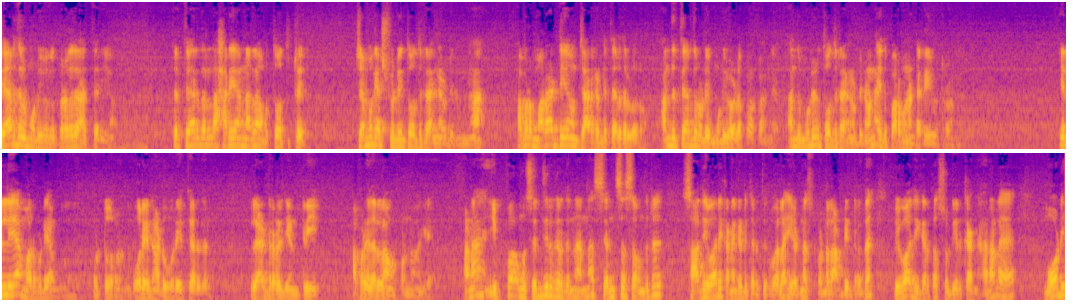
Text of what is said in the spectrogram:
தேர்தல் முடிவுக்கு பிறகுதான் அது தெரியும். இந்த தேர்தலில் ஹரியானாலாம் அவங்க தோத்துட்டு ஜம்மு காஷ்மீர்லையும் தோத்துட்டாங்க அப்படின்னா அப்புறம் மராட்டியும் ஜார்க்கண்ட் தேர்தல் வரும். அந்த தேர்தலுடைய முடிவுகளை பார்ப்பாங்க. அந்த முடிவு தோத்துட்டாங்க அப்படின்னா இது பர்மனெண்ட்டாக கை விட்டுருவாங்க இல்லையா? மறுபடியும் அவங்க கொண்டு வருவாங்க. ஒரே நாடு ஒரே தேர்தல் லேட்டரல் என்ட்ரி அப்புறம் இதெல்லாம் அவங்க பண்ணுவாங்க. ஆனால் இப்போ அவங்க செஞ்சுருக்கிறது என்னன்னா சென்சஸை வந்துட்டு சாதி வாரி கணக்கெடுக்கிறதுக்கு போல என்ன பண்ணலாம் அப்படின்றத விவாதிக்கிறதா சொல்லியிருக்காங்க. அதனால் மோடி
